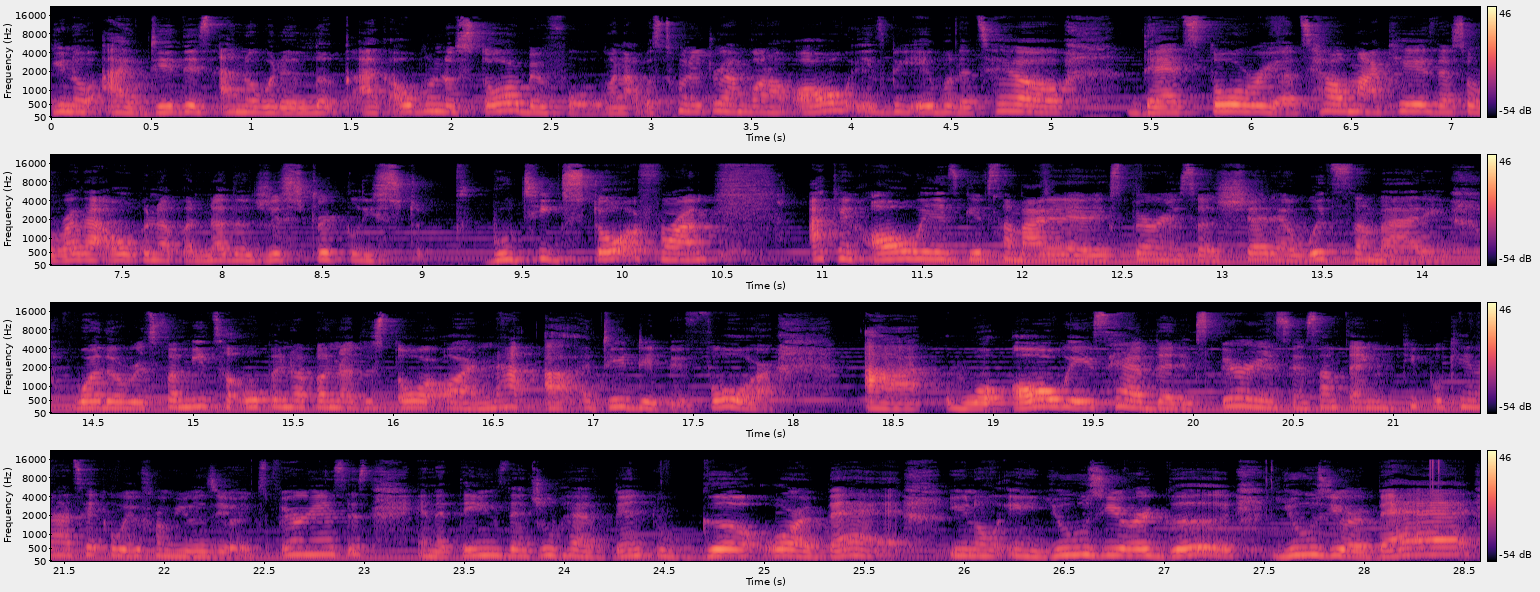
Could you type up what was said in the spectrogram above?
you know, I did this, I know what it looked like. I opened a store before. When I was 23, I'm gonna always be able to tell that story or tell my kids that so rather I open up another just strictly st- boutique storefront I can always give somebody that experience or share that with somebody, whether it's for me to open up another store or not. I did it before. I will always have that experience, and something people cannot take away from you is your experiences and the things that you have been through, good or bad. You know, and use your good, use your bad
